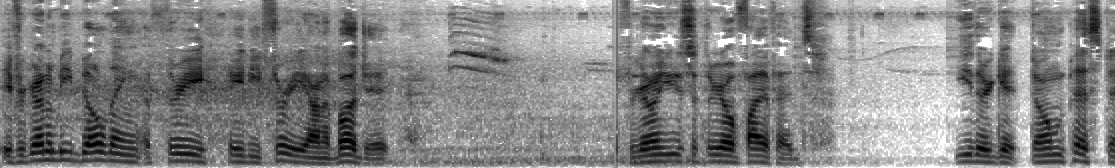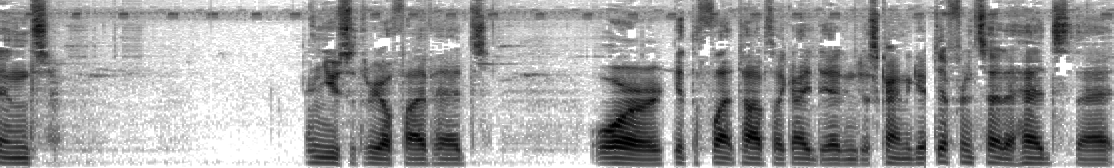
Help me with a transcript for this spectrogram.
if you're going to be building a 383 on a budget, if you're going to use the 305 heads, either get dome pistons and use the 305 heads, or get the flat tops like I did and just kind of get different set of heads that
